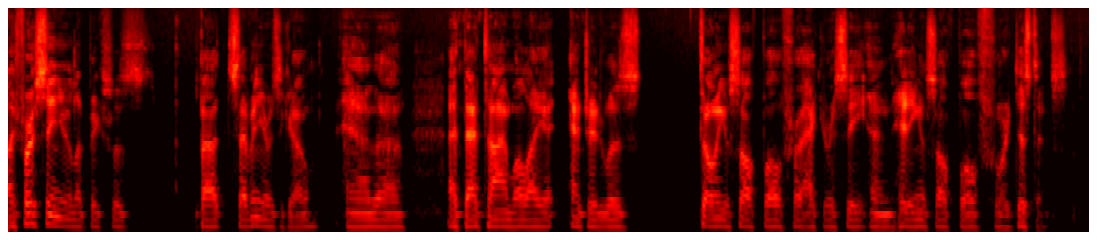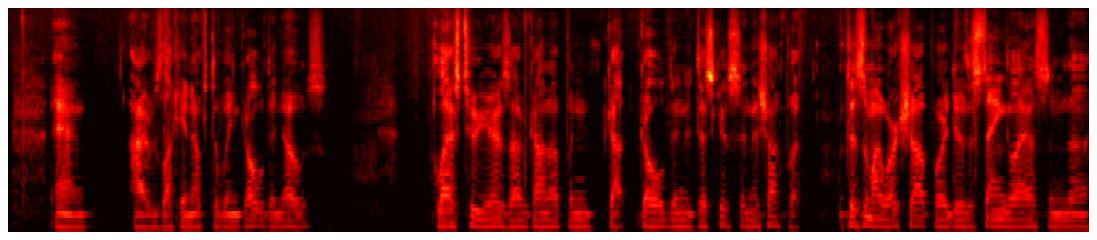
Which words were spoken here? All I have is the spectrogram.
My first Senior Olympics was about seven years ago, and uh, at that time, all I entered was throwing a softball for accuracy and hitting a softball for distance. And I was lucky enough to win gold in those. The last two years, I've gone up and got gold in the discus and the shot put. This is my workshop where I do the stained glass and uh,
